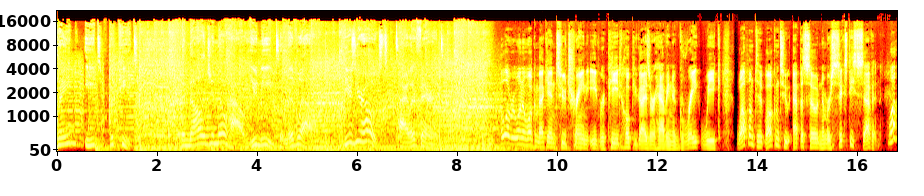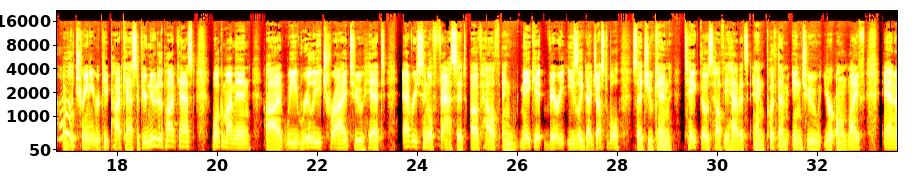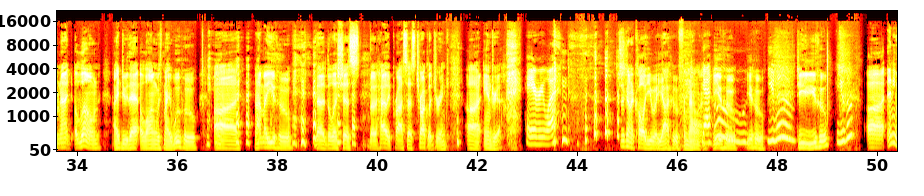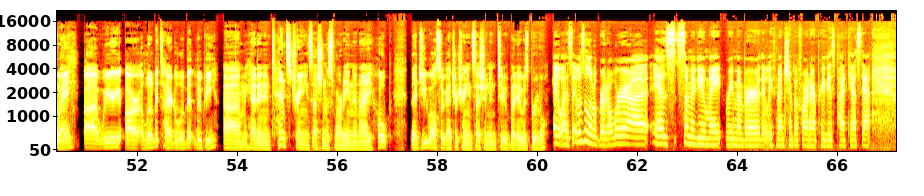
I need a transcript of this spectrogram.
Train, eat, repeat. The knowledge and know how you need to live well. Here's your host, Tyler Ferrand. Hello, everyone, and welcome back into Train, Eat, Repeat. Hope you guys are having a great week. Welcome to welcome to episode number sixty-seven Woohoo. of the Train, Eat, Repeat podcast. If you're new to the podcast, welcome on in. Uh, we really try to hit every single facet of health and make it very easily digestible so that you can take those healthy habits and put them into your own life. And I'm not alone. I do that along with my woohoo, uh, not my yoo-hoo, the delicious but highly processed chocolate drink, uh, Andrea. Hey everyone. Just gonna call you a Yahoo from now on. Yahoo. Yoo-hoo. Yoo-hoo. Yoo-hoo. Do you yoo-hoo? Yoo-hoo. Uh, anyway, uh, we are a little bit tired, a little bit loopy. Um, we had an intense training session this morning, and I hope that you also got your training session in too, but it was brutal. It was. It was a little brutal. We're, uh, as some of you might remember that we've mentioned before in our previous podcast, that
